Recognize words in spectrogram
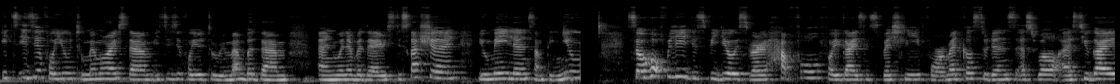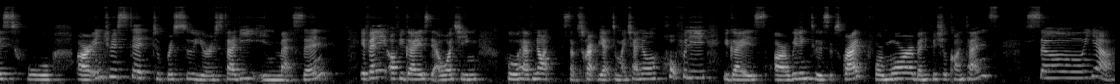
it's easier for you to memorize them it's easier for you to remember them and whenever there is discussion you may learn something new so hopefully this video is very helpful for you guys especially for medical students as well as you guys who are interested to pursue your study in medicine if any of you guys that are watching who have not subscribed yet to my channel hopefully you guys are willing to subscribe for more beneficial contents. So yeah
